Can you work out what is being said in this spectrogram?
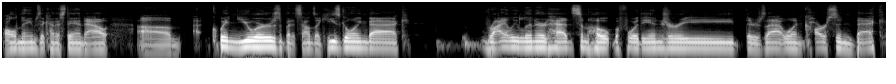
all names that kind of stand out. Um, uh, Quinn Ewers, but it sounds like he's going back. Riley Leonard had some hope before the injury. There's that one. Carson Beck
